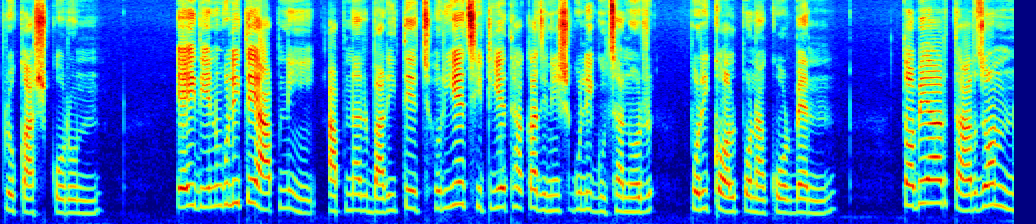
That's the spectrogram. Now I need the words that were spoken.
প্রকাশ করুন। এই দিনগুলিতে আপনি আপনার বাড়িতে ছড়িয়ে ছিটিয়ে থাকা জিনিসগুলি গুছানোর পরিকল্পনা করবেন। তবে আর তার জন্য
